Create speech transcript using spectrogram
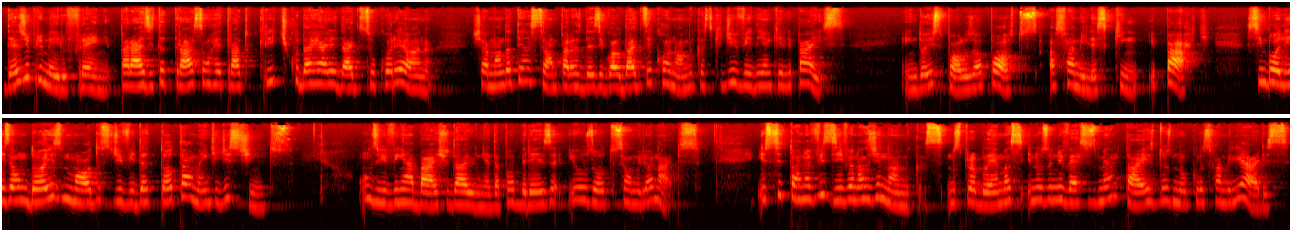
Desde o primeiro frame, Parasita traça um retrato crítico da realidade sul-coreana chamando atenção para as desigualdades econômicas que dividem aquele país. Em dois polos opostos, as famílias Kim e Park simbolizam dois modos de vida totalmente distintos. Uns vivem abaixo da linha da pobreza e os outros são milionários. Isso se torna visível nas dinâmicas, nos problemas e nos universos mentais dos núcleos familiares.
